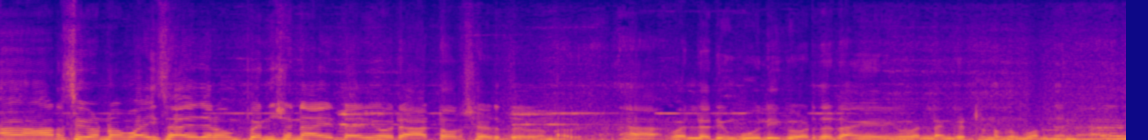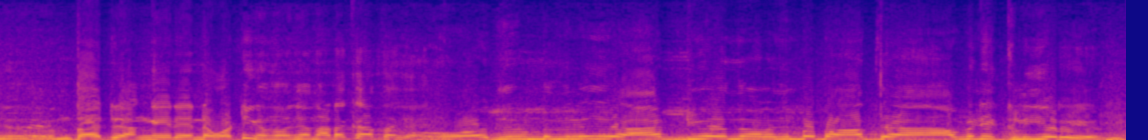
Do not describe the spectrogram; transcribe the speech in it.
ആർ സി ഉണ്ടോ വയസ്സായ ചിലപ്പോൾ പെൻഷനായിട്ടായിരിക്കും ഒരു ആട്ടോറിക്ഷ എടുത്തിരുന്നത് ആ വല്ലവരും കൂലിക്ക് കൊടുത്തിട്ട് അങ്ങനെയും വല്ലതും കിട്ടണമെന്ന് പറഞ്ഞു എന്തായിട്ട് അങ്ങേരെ തന്നെ ഓട്ടിക്കെന്ന് പറഞ്ഞാൽ നടക്കാത്ത കാര്യം. ആർ ഡി ഒ എന്ന് പറഞ്ഞപ്പോൾ ആദ്യം അവർ ക്ലിയർ ചെയ്യണം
